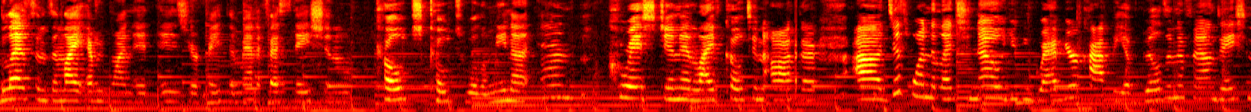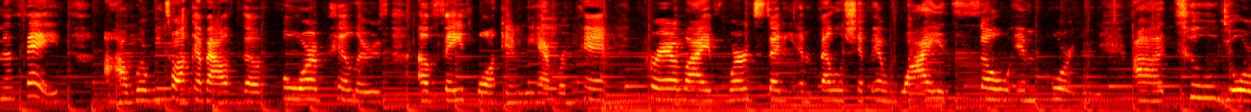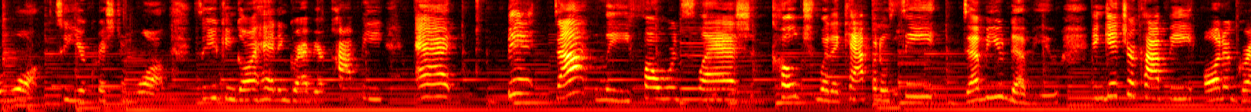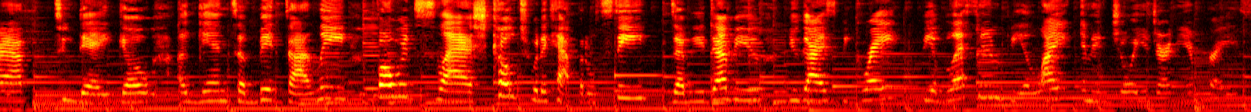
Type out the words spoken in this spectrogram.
Blessings and light, everyone. It is your faith and manifestation coach, Coach Wilhelmina, and Christian and life coach and author. I uh, just wanted to let you know you can grab your copy of Building a Foundation of Faith, uh, where we talk about the four pillars of faith walking. We have repent, prayer life, word study, and fellowship, and why it's so important uh, to your walk, to your Christian walk. So you can go ahead and grab your copy at bit.ly forward slash coach with a capital C WW and get your copy autographed today. Go again to bit.ly forward slash coach with a capital C WW. You guys be great, be a blessing, be a light, and enjoy your journey in praise.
